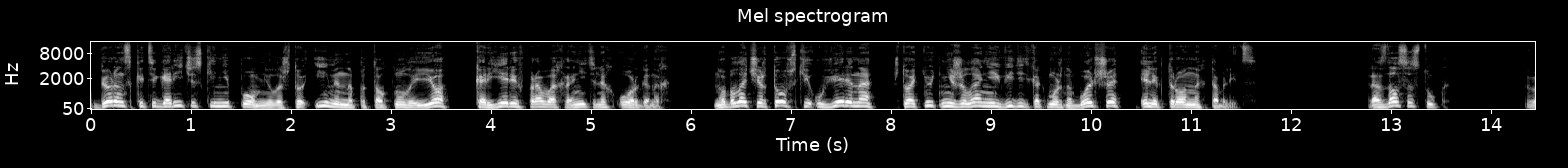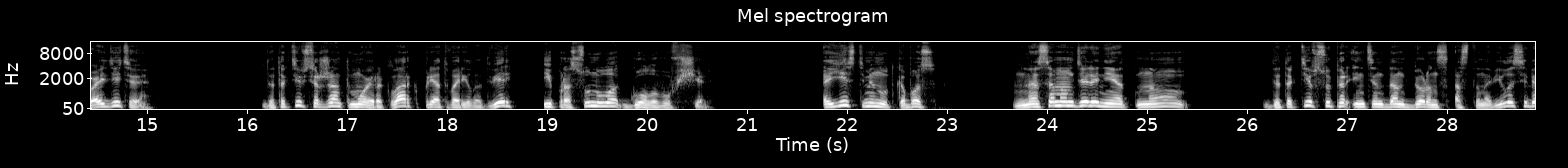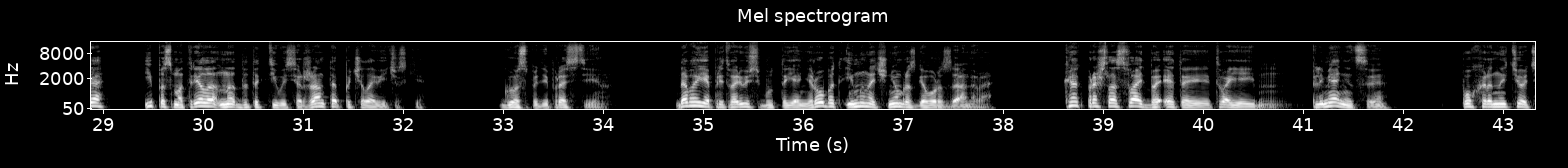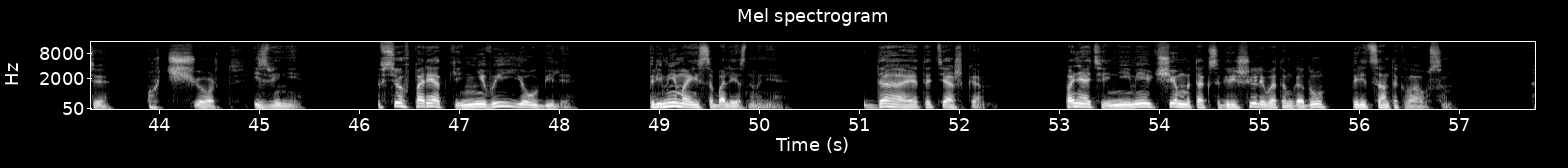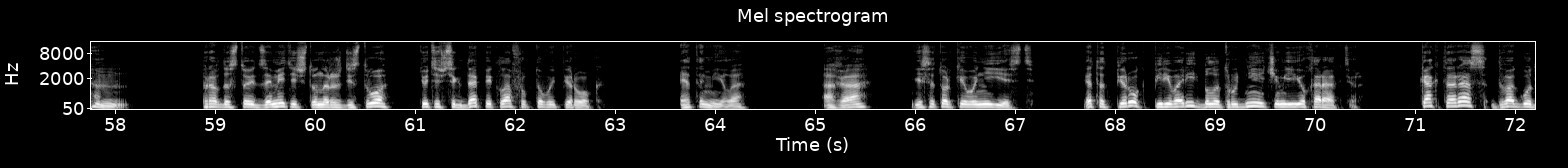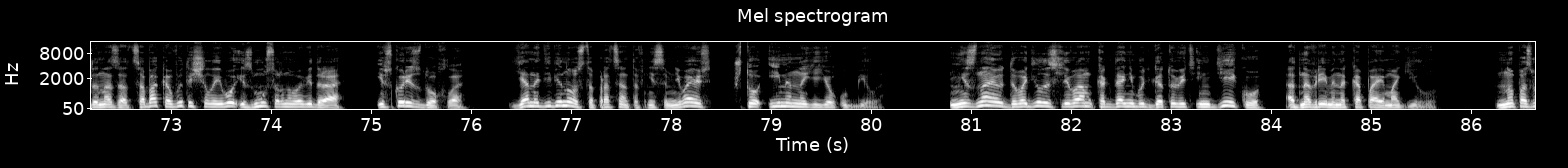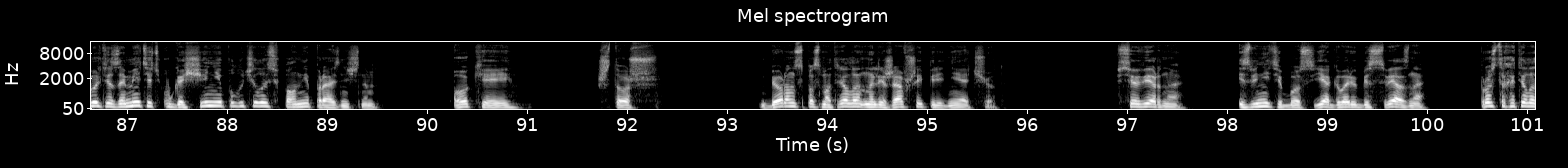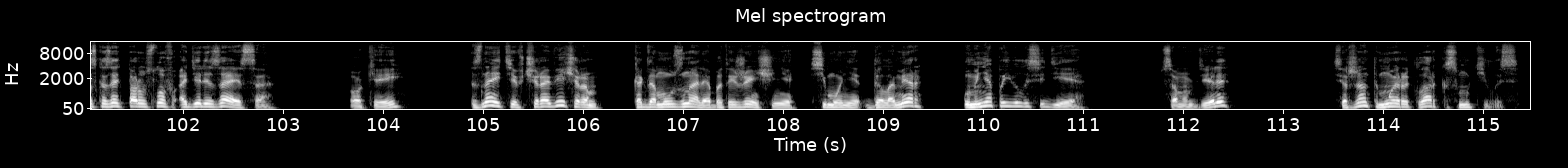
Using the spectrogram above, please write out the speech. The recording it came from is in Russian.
Бернс категорически не помнила, что именно подтолкнуло ее к карьере в правоохранительных органах, но была чертовски уверена, что отнюдь не желание видеть как можно больше электронных таблиц. Раздался стук. «Войдите». Детектив-сержант Мойра Кларк приотворила дверь и просунула голову в щель. «Есть минутка, босс?» «На самом деле нет, но...» Детектив-суперинтендант Бернс остановила себя и посмотрела на детектива-сержанта по-человечески. «Господи, прости. Давай я притворюсь, будто я не робот, и мы начнем разговор заново. Как прошла свадьба этой твоей племянницы? Похороны тети? О, черт, извини. Все в порядке, не вы ее убили. Прими мои соболезнования. Да, это тяжко. Понятия не имею, чем мы так согрешили в этом году перед Санта-Клаусом. Хм, Правда, стоит заметить, что на Рождество тетя всегда пекла фруктовый пирог. Это мило. Ага, если только его не есть. Этот пирог переварить было труднее, чем ее характер. Как-то раз, два года назад, собака вытащила его из мусорного ведра и вскоре сдохла. Я на 90% не сомневаюсь, что именно ее убило. Не знаю, доводилось ли вам когда-нибудь готовить индейку, одновременно копая могилу но, позвольте заметить, угощение получилось вполне праздничным. Окей. Что ж. Бернс посмотрела на лежавший перед ней отчет. «Все верно. Извините, босс, я говорю бессвязно. Просто хотела сказать пару слов о деле Зайса». «Окей. Знаете, вчера вечером, когда мы узнали об этой женщине, Симоне Деламер, у меня появилась идея». «В самом деле?» Сержант Мойра Кларк смутилась.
